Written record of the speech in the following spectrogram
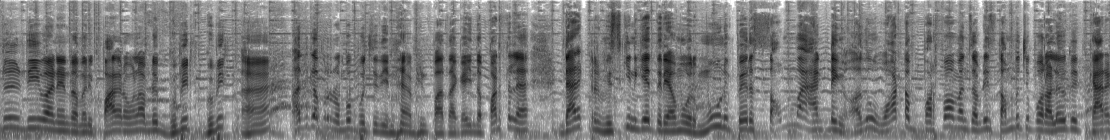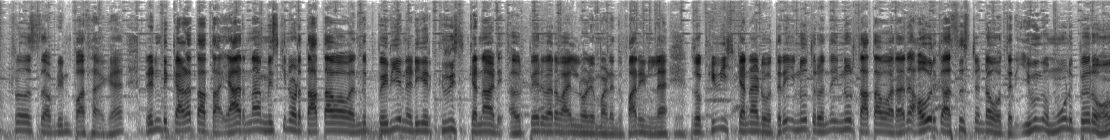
தில் தீவானேன்ற மாதிரி பாக்குறவங்களாம் அப்படியே குபிர் குபிர் அதுக்கப்புறம் ரொம்ப பிடிச்சது என்ன அப்படின்னு பார்த்தாக்க இந்த படத்துல டேரக்டர் மிஸ்கினுக்கே தெரியாம ஒரு மூணு பேர் செம்ம ஆக்டிங் அதுவும் வாட் பர்ஃபார்மன்ஸ் அப்படியே ஸ்தம்பிச்சு போற அளவுக்கு கேரக்டர்ஸ் அப்படின்னு பார்த்தாக்க ரெண்டு கடை தாத்தா. யாருன்னா மிஸ்கினோட தாத்தாவா வந்து பெரிய நடிகர் கிரிஷ் கண்ணாடு அவர் பேர் வேற வாயில் நுழைய மாட்டேங்குது ஃபாரின்ல ஸோ கிரிஷ் கண்ணாடு ஒருத்தர் இன்னொருத்தர் வந்து இன்னொரு தாத்தா வராரு அவருக்கு அசிஸ்டண்டா ஒருத்தர். இவங்க மூணு பேரும்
